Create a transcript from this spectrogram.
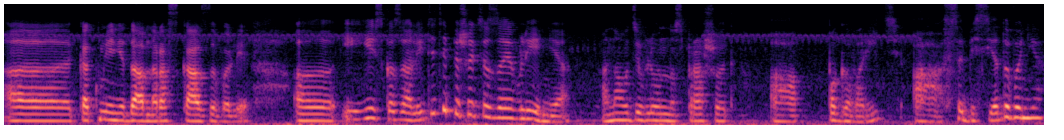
а, как мне недавно рассказывали, а, и ей сказали, идите пишите заявление. Она удивленно спрашивает, а поговорить, а собеседование?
